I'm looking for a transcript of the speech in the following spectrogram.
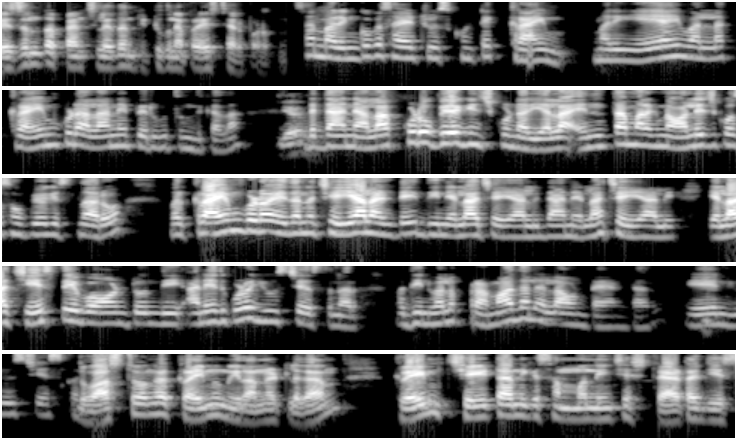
విజన్తో పెంచలేదని తిట్టుకునే పరిస్థితి ఏర్పడుతుంది. సార్ మరి ఇంకొక సైడ్ చూసుకుంటే క్రైమ్ మరి ఏఐ వల్ల క్రైమ్ కూడా అలానే పెరుగుతుంది కదా? అంటే దాన్ని అలా కూడా ఉపయోగించుకున్నారు ఎలా ఎంత మనకి నాలెడ్జ్ కోసం ఉపయోగిస్తున్నారో మరి క్రైమ్ కూడా ఏదైనా చేయాలంటే దీన్ని ఎలా చేయాలి దాన్ని ఎలా చేయాలి ఎలా చేస్తే బాగుంటుంది అనేది కూడా యూజ్ చేస్తున్నారు. మరి దీనివల్ల ప్రమాదాలు ఎలా ఉంటాయంటారు? ఏఐ యూజ్ చేసుకుని వాస్తవంగా క్రైమ్ మీరు అన్నట్లుగా క్రైమ్ చేయటానికి సంబంధించి స్ట్రాటజీస్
